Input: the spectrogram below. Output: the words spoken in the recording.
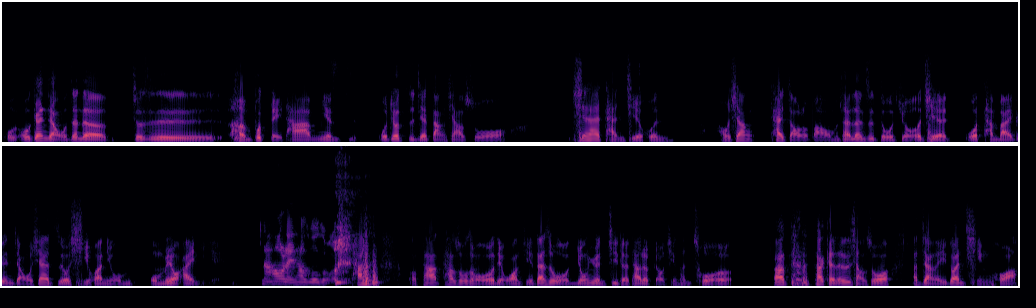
我我跟你讲，我真的就是很不给他面子，我就直接当下说，现在谈结婚好像太早了吧？我们才认识多久？而且我坦白跟你讲，我现在只有喜欢你，我我没有爱你哎、然后嘞，他说什么？他哦，他他说什么我有点忘记，但是我永远记得他的表情很错愕。他他可能是想说，他讲了一段情话，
